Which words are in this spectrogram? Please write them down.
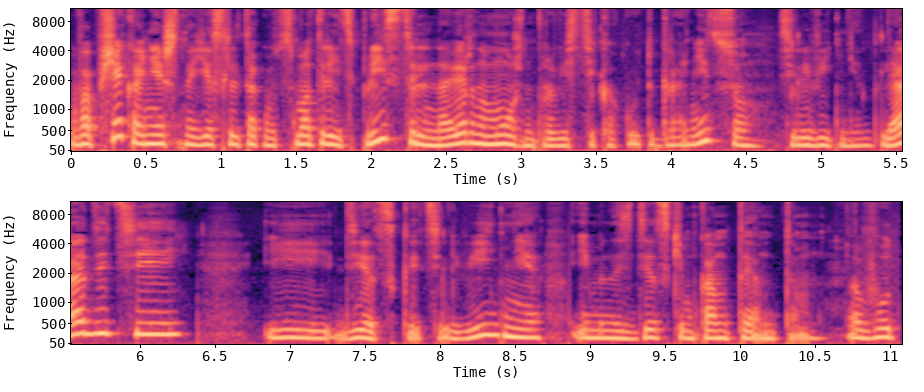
Вообще, конечно, если так вот смотреть пристально, наверное, можно провести какую-то границу телевидения для детей – и детское телевидение именно с детским контентом. Вот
